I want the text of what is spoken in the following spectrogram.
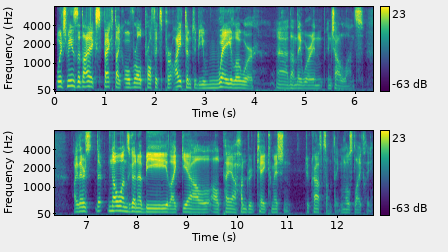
which means that I expect like overall profits per item to be way lower uh, than they were in in Shadowlands. Like there's there, no one's gonna be like yeah I'll I'll pay a hundred k commission to craft something most likely.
